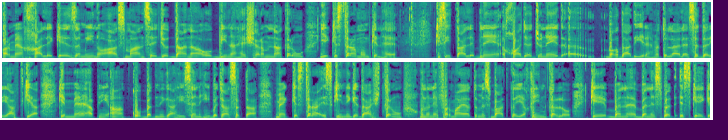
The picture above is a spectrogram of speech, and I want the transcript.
اور میں خالے کے زمین و آسمان سے جو دانا و بینا ہے شرم نہ کروں، یہ کس طرح ممکن ہے؟ کسی طالب نے خواجہ جنید بغدادی رحمۃ اللہ علیہ سے دریافت کیا کہ میں اپنی آنکھ کو بدنگاہی سے نہیں بچا سکتا۔ میں کس طرح اس کی نگہداشت کروں؟ انہوں نے فرمایا، تم اس بات کا یقین کر لو کہ بنسبت اس کے کہ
